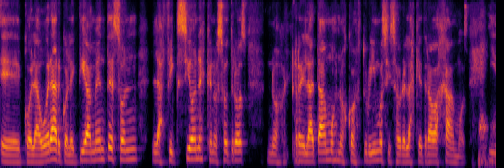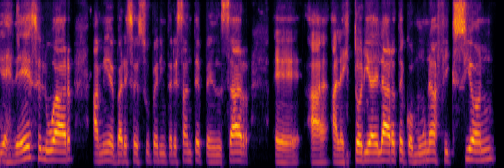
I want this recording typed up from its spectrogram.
eh, colaborar colectivamente son las ficciones que nosotros nos relatamos, nos construimos y sobre las que trabajamos. Y desde ese lugar, a mí me parece súper interesante pensar eh, a, la historia del arte como una ficción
